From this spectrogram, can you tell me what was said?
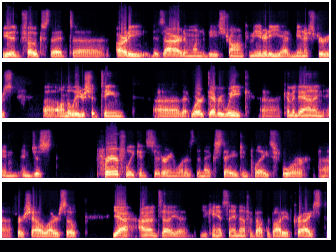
You had folks that uh, already desired and wanted to be a strong community. You had ministers uh, on the leadership team uh, that worked every week, uh, coming down and, and, and just prayerfully considering what is the next stage in place for for Shallowater. So, yeah, I'm gonna tell you, you can't say enough about the body of Christ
